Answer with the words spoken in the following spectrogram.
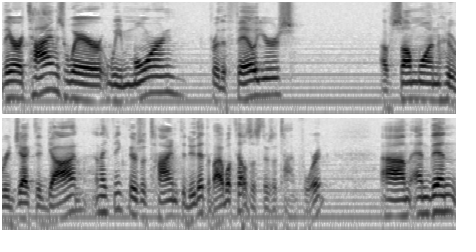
There are times where we mourn for the failures of someone who rejected God, and I think there's a time to do that. The Bible tells us there's a time for it. Um, and then,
